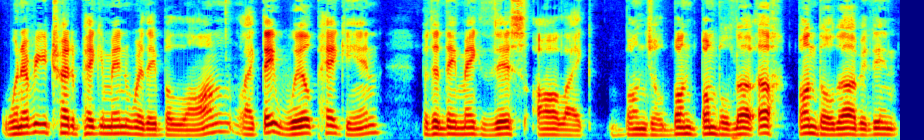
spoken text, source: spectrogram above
whenever you try to peg them in where they belong, like they will peg in, but then they make this all like bundled, bun bumbled up, ugh, bundled up. It didn't,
